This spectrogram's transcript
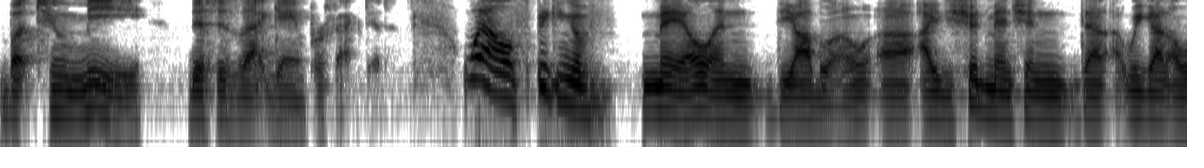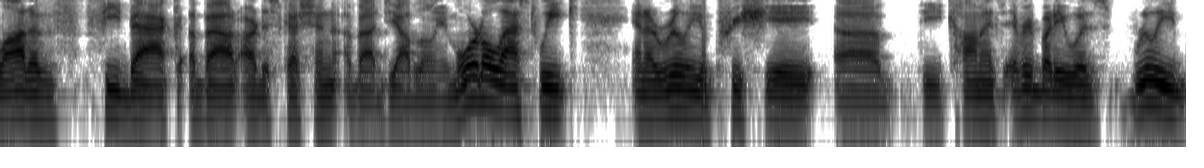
but to me, this is that game perfected. Well, speaking of mail and Diablo, uh, I should mention that we got a lot of feedback about our discussion about Diablo Immortal last week, and I really appreciate uh, the comments. Everybody was really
